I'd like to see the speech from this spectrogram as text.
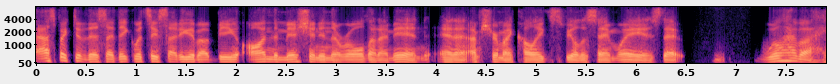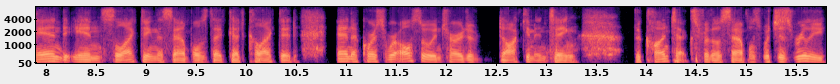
aspect of this, I think, what's exciting about being on the mission in the role that I'm in, and I'm sure my colleagues feel the same way, is that we'll have a hand in selecting the samples that get collected, and of course, we're also in charge of documenting the context for those samples, which is really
